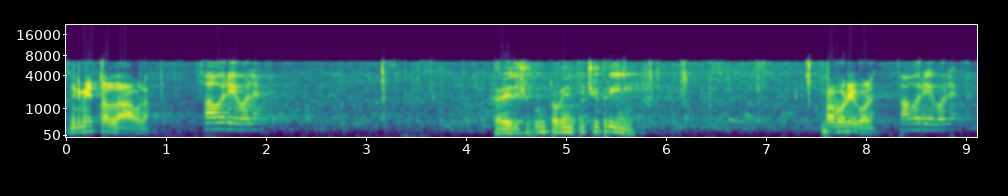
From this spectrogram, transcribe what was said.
Mi rimetto all'aula. Favorevole. 13.20 Ciprini. Favorevole. Favorevole.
